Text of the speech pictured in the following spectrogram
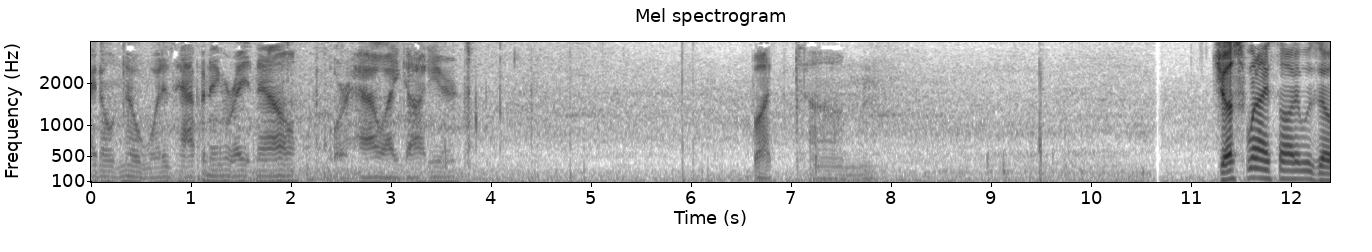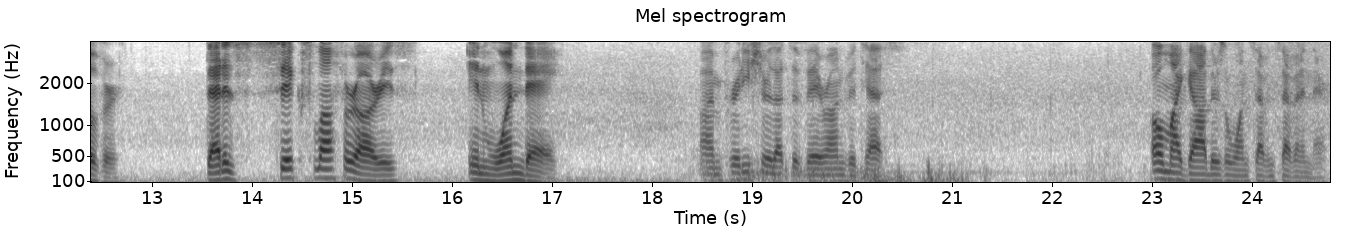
I don't know what is happening right now or how I got here. But, um. Just when I thought it was over, that is six LaFerraris in one day. I'm pretty sure that's a Veyron Vitesse. Oh my god, there's a 177 in there.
